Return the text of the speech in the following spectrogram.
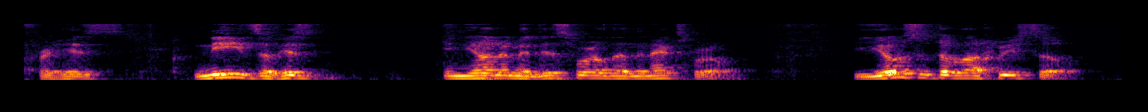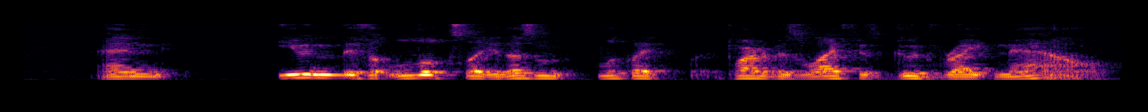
for his needs of his inyanim in this world and the next world. And even if it looks like it doesn't look like part of his life is good right now,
